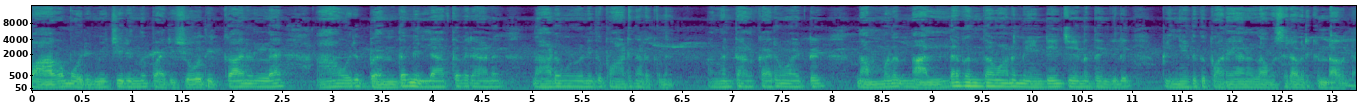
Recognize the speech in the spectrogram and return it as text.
ഭാഗം ഒരുമിച്ചിരുന്ന് പരിശോധിക്കാനുള്ള ആ ഒരു ബന്ധമില്ലാത്തവരാണ് നാട് മുഴുവൻ ഇത് പാടി നടക്കുന്നത്. അങ്ങനത്തെ ആൾക്കാരുമായിട്ട് നമ്മൾ നല്ല ബന്ധമാണ് മെയിന്റെയിൻ ചെയ്യണതെങ്കിൽ പിന്നീട് ഇത് പറയാനുള്ള അവസരം അവർക്ക് ഉണ്ടാവില്ല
